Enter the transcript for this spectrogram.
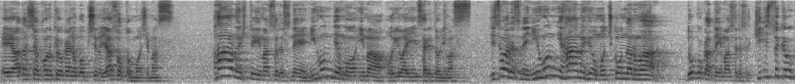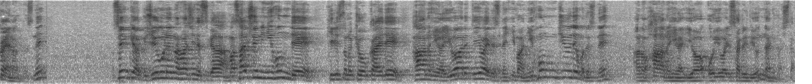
えー、私はこの教会の牧師のヤソと申します。母の日と言いますとですね日本でも今お祝いされております。実はですね日本に母の日を持ち込んだのはどこかと言いますとですねキリスト教会なんですね。1915年の話ですが、まあ、最初に日本でキリストの教会で母の日が言われて以来ですね今日本中でもですねあの母の日がお祝いされるようになりました。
